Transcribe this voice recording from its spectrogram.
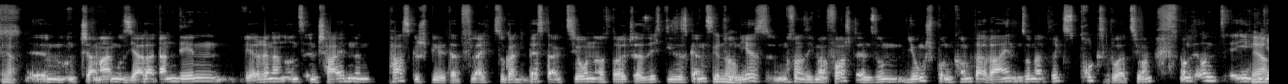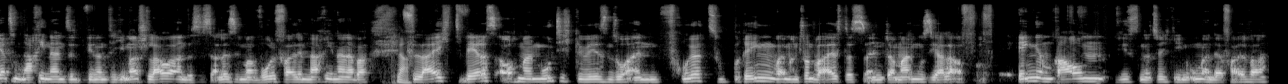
Ja. Ähm, und Jamal Musiala dann den, wir erinnern uns, entscheidenden Pass gespielt hat. Vielleicht sogar die beste Aktion aus deutscher Sicht dieses ganzen genau. Turniers, muss man sich mal vorstellen. So ein Jungspund kommt da rein in so einer Drucksituation. Und, und ja. jetzt im Nachhinein sind wir natürlich immer schlauer und das ist alles immer Wohlfall im Nachhinein, aber Klar. vielleicht wäre es auch mal mutig gewesen, so einen früher zu bringen, weil man schon weiß, dass ein Jamal Musiala auf, auf engem Raum, wie es natürlich gegen Ungarn der Fall war,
